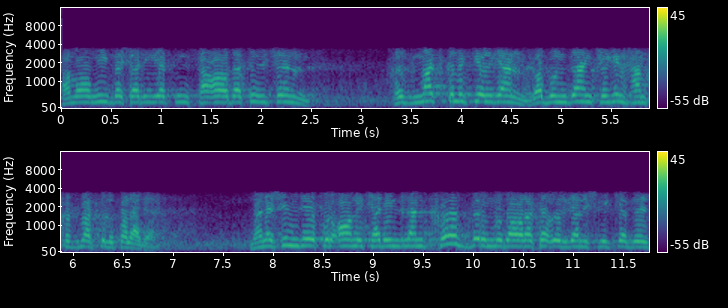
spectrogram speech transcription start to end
tamomiy bashariyatning saodati uchun xizmat qilib kelgan va bundan keyin ham xizmat qilib qoladi. Mana shunday qur'oni karim bilan ko'p bir mudorasa o'rganishlikka biz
